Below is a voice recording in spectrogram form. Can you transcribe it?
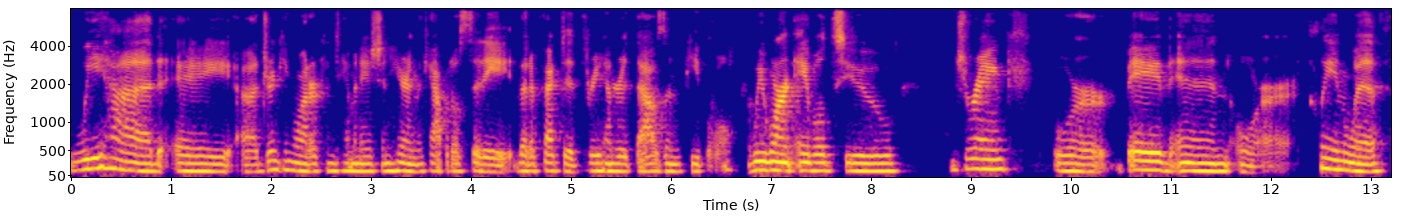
We had a, a, drinking water contamination here in the capital city that affected 300,000 people. We weren't able to drink or bathe in or clean with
